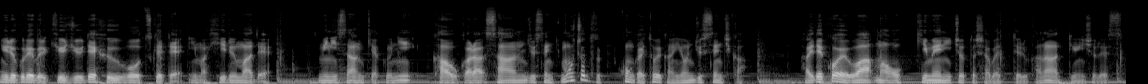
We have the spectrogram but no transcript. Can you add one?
入力レベル90で風防をつけて、今昼間でミニ三脚に顔から30センチ、もうちょっと今回遠いから40センチか。はい。で、声は、まあ、大きめにちょっと喋ってるかなっていう印象です。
